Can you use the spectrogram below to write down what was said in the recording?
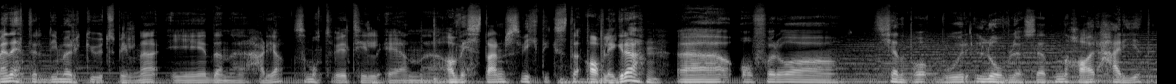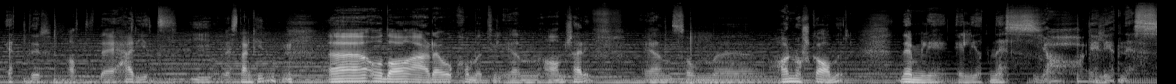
Men etter de mørke utspillene i denne helga, så måtte vi til en av westerns viktigste avleggere. Eh, og for å kjenne på hvor lovløsheten har herjet etter at det herjet i westerntiden. Eh, og da er det å komme til en annen sheriff. En som eh, har norske aner, nemlig Elliot Ness. Ja, Elliot Ness.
